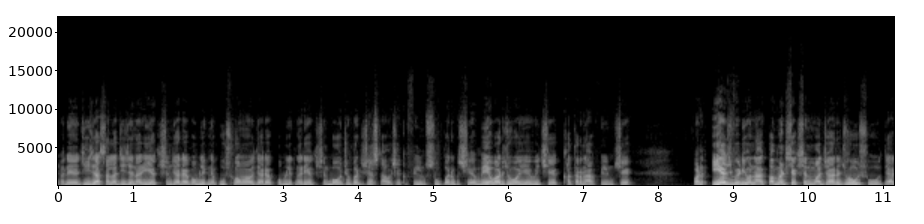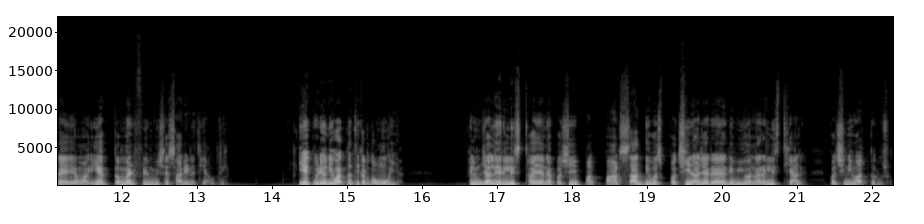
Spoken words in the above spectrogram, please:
અને જીજા સાલા જીજાના રિએક્શન જ્યારે પબ્લિકને પૂછવામાં આવે ત્યારે પબ્લિકના રિએક્શન બહુ જબરજસ્ત આવે છે કે ફિલ્મ સુપર છે, બે વાર જોવાય એવી છે, ખતરનાક ફિલ્મ છે. પણ એ જ વિડીયોના કમેન્ટ સેક્શનમાં જ્યારે જોઉં છું, ત્યારે એમાં એક કમેન્ટ ફિલ્મ વિશે સારી નથી આવતી. એક વિડીયોની વાત નથી કરતો હું અહીંયા. ફિલ્મ જ્યારે રિલીઝ થઈ અને પછી પાંચ સાત દિવસ પછીના જ્યારે રિવ્યૂ એના રિલીઝ થયા ને, પછીની વાત કરું છું.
